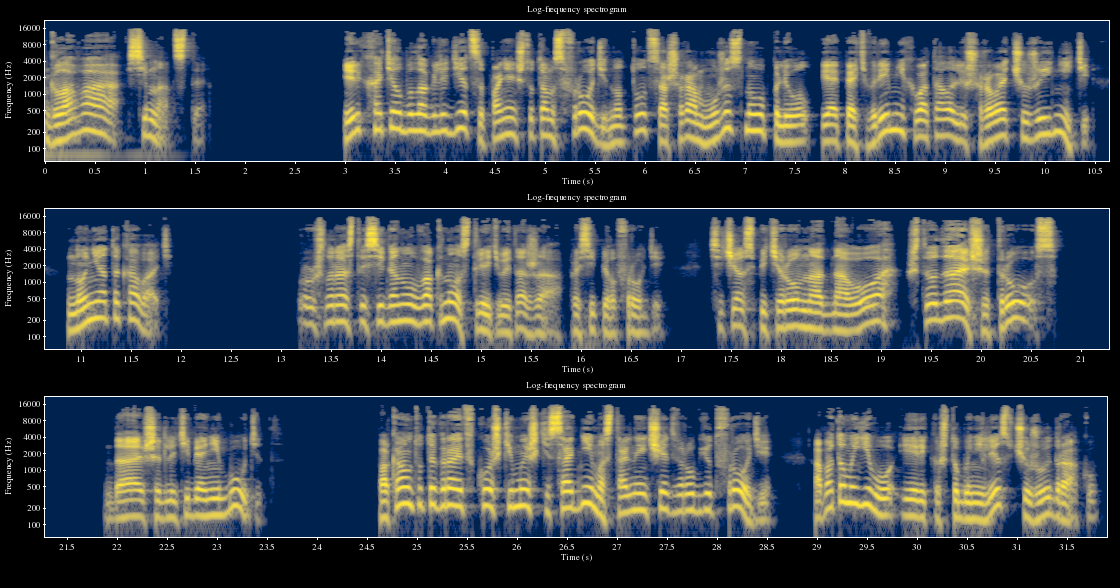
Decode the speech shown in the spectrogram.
Глава 17 Эрик хотел было оглядеться, понять, что там с Фроди, но тот со шрамом уже снова плел, и опять времени хватало лишь рвать чужие нити, но не атаковать. «В прошлый раз ты сиганул в окно с третьего этажа», – просипел Фроди. «Сейчас пятером на одного. Что дальше, трус?» «Дальше для тебя не будет. Пока он тут играет в кошки-мышки с одним, остальные четверо убьют Фроди, а потом и его, Эрика, чтобы не лез в чужую драку.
